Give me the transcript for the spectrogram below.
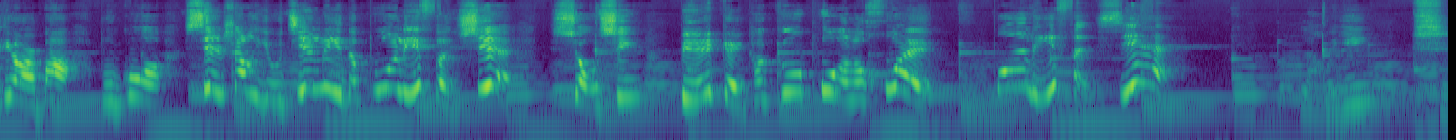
点儿吧。不过线上有尖利的玻璃粉屑，小心别给它割破了。会，玻璃粉屑。老鹰。迟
